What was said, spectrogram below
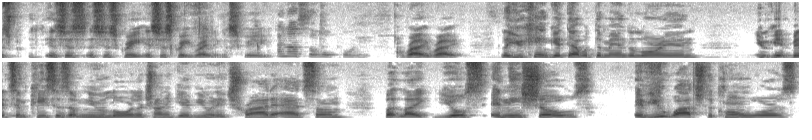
it's it's just it's just great. It's just great writing. It's great. And that's the whole point. Right, right. Like you can't get that with the Mandalorian. You get bits and pieces of new lore they're trying to give you, and they try to add some. But like you'll in these shows, if you watch the Clone Wars,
